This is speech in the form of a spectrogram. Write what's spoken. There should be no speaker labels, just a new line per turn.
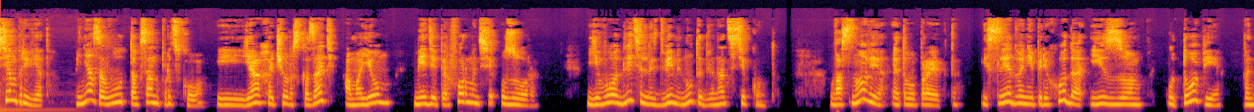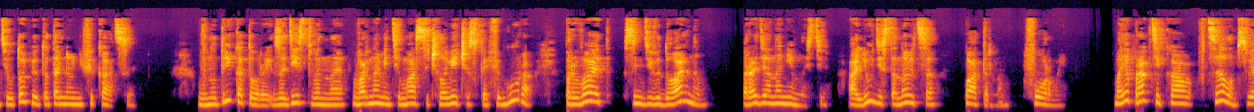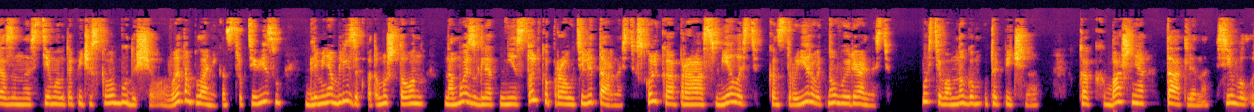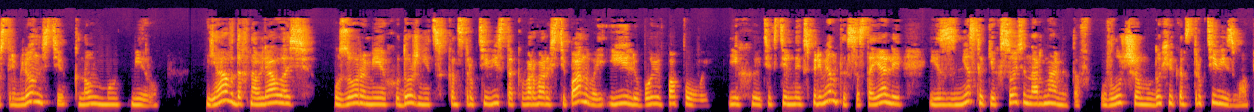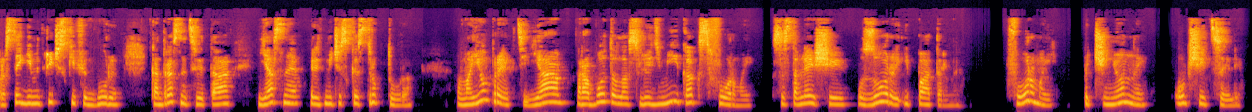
Всем привет! Меня зовут Оксана Пруцкова, и я хочу рассказать о моем медиа-перформансе «Узоры». Его длительность 2 минуты 12 секунд. В основе этого проекта исследование перехода из утопии в антиутопию тотальной унификации, внутри которой задействованная в орнаменте массы человеческая фигура порывает с индивидуальным ради анонимности, а люди становятся паттерном, формой. Моя практика в целом связана с темой утопического будущего. В этом плане конструктивизм для меня близок, потому что он, на мой взгляд, не столько про утилитарность, сколько про смелость конструировать новую реальность, пусть и во многом утопичную, как башня Татлина, символ устремленности к новому миру. Я вдохновлялась узорами художниц-конструктивисток Варвары Степановой и Любови Поповой. Их текстильные эксперименты состояли из нескольких сотен орнаментов в лучшем духе конструктивизма. Простые геометрические фигуры, контрастные цвета, ясная ритмическая структура. В моем проекте я работала с людьми как с формой, составляющей узоры и паттерны. Формой, подчиненной общей цели.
